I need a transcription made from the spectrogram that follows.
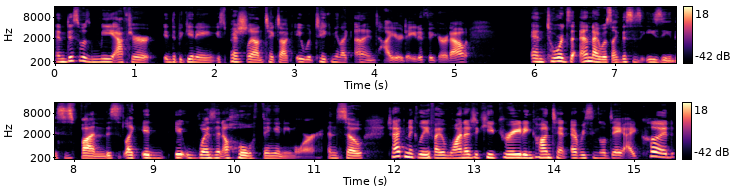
And this was me after in the beginning especially on tiktok it would take me like an entire day to figure it out. And towards the end i was like this is easy. This is fun. This is like it it wasn't a whole thing anymore. And so technically if i wanted to keep creating content every single day i could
